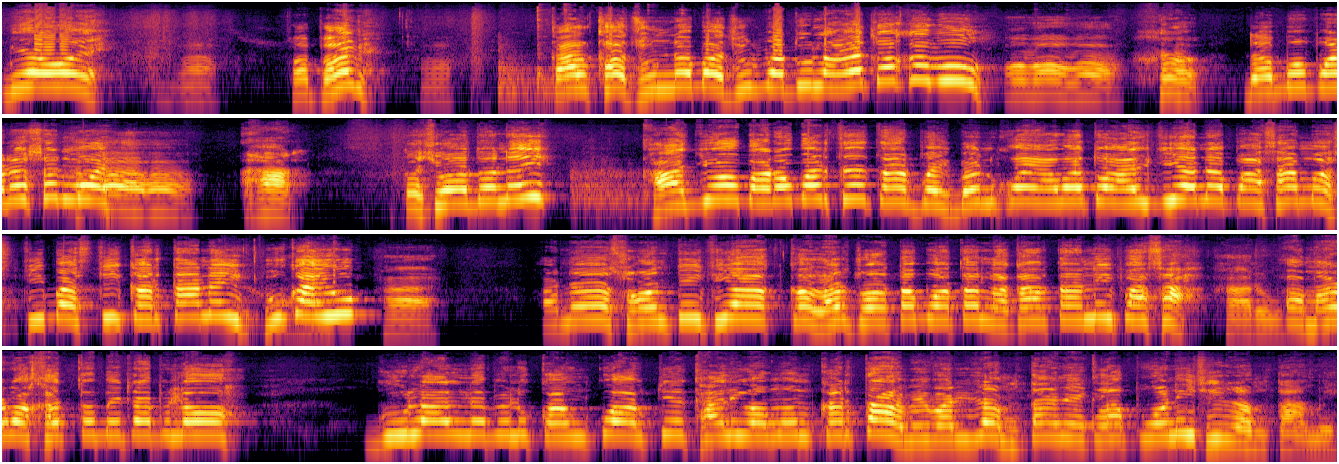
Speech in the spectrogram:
બે હોય. હા. ખબર હા. કાલ ખાજુર ને બાજુર બધું લાવે તો કબુ હું? ઓ વાહ વાહ ડબ્બો પડ્યો છે ને મોય? હા હા વાંધો નહીં? ખાજો બરોબર છે. તાર ભાઈ બન કોઈ આવે તો આલજી અને પાછા મસ્તી બસ્તી કરતા નહીં. શું કહ્યું? હા. અને શાંતિથી આ કલર જોતા બોતા લગાવતા નહીં પાછા. સારું અમારો વખત તો બેટા પેલો ગુલાલ ને પેલું કંકુ આવતી ખાલી ઓમ ઓમ કરતા અમે વળી રમતા ને એકલા પોણીથી રમતા અમે.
